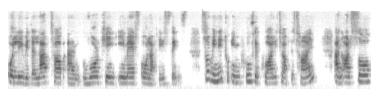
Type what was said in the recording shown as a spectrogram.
only with a laptop and working emails, all of these things. So we need to improve the quality of the time. And also,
